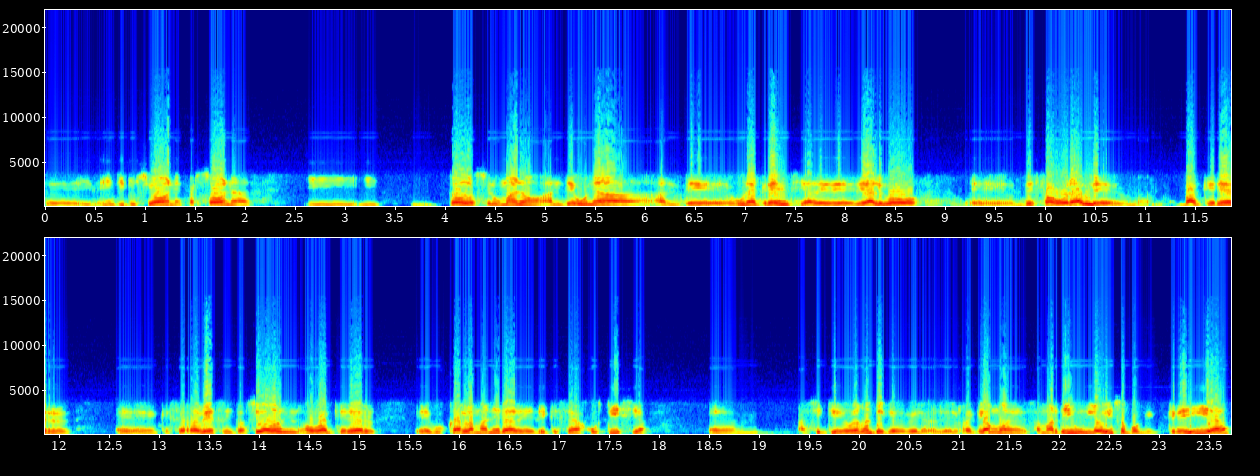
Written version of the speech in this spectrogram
instituciones, personas y, todo ser humano ante una ante una creencia de, de algo desfavorable va a querer eh, que se revea esa situación o va a querer eh, buscar la manera de, que sea justicia. Eh, así que obviamente que el, reclamo de San Martín lo hizo porque creía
